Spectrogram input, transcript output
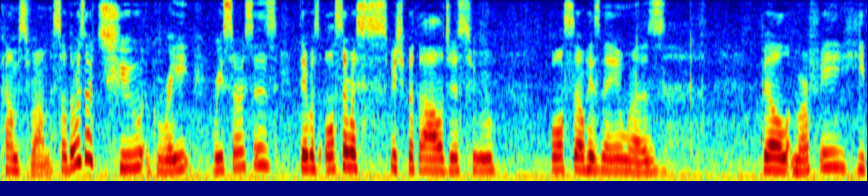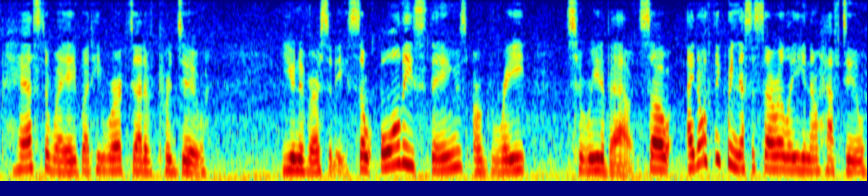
comes from. So those are two great resources. There was also a speech pathologist who also his name was Bill Murphy. He passed away, but he worked out of Purdue University. So, all these things are great to read about. So, I don't think we necessarily, you know, have to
